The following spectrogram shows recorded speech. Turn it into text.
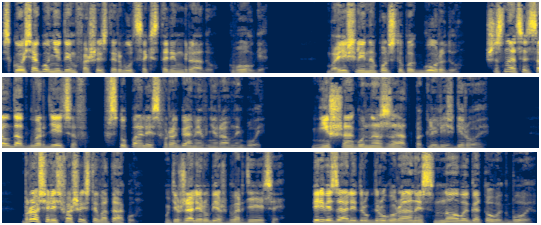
Сквозь огонь и дым фашисты рвутся к Сталинграду, к Волге. Бои шли на подступах к городу. Шестнадцать солдат-гвардейцев вступали с врагами в неравный бой. Ни шагу назад, поклялись герои. Бросились фашисты в атаку, удержали рубеж гвардейцы, перевязали друг другу раны, снова готовы к бою.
